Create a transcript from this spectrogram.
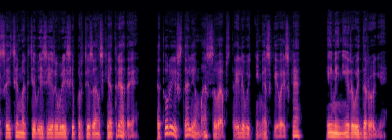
с этим активизировались и партизанские отряды, которые стали массово обстреливать немецкие войска и минировать дороги,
